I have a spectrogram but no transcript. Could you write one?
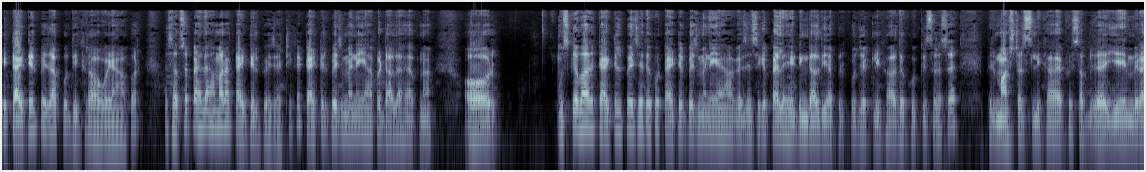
ये टाइटल पेज आपको दिख रहा होगा यहाँ पर। सबसे पहला हमारा टाइटल पेज है ठीक है? टाइटल पेज मैंने यहाँ पर डाला है अपना और उसके बाद टाइटल पेज है देखो टाइटल पेज मैंने यहाँ जैसे कि पहले हेडिंग डाल दिया फिर प्रोजेक्ट लिखा देखो किस तरह से फिर मास्टर्स लिखा है फिर सब ये मेरा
